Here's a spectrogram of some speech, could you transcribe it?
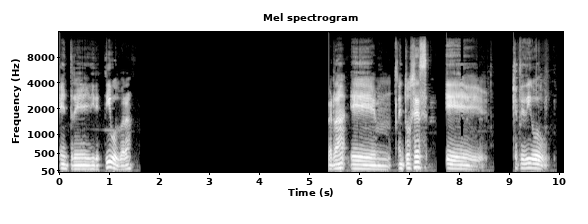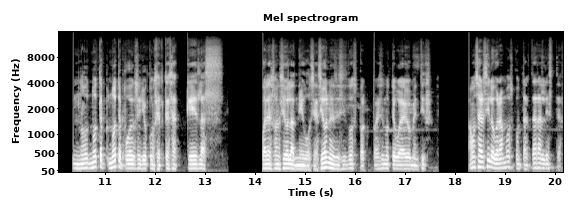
entre directivos, ¿verdad? ¿Verdad? Em, entonces, eh, ¿qué te digo? No, no, te, no te puedo decir yo con certeza qué es las, cuáles han sido las negociaciones, decís vos, para eso no te voy a mentir. Vamos a ver si logramos contactar a Lester,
